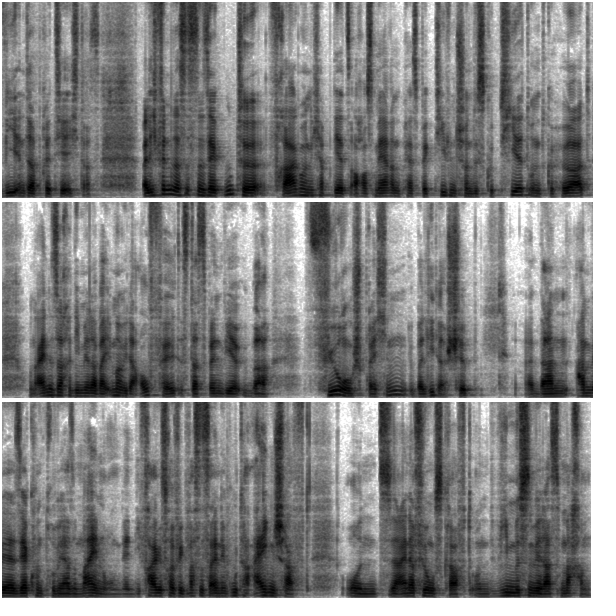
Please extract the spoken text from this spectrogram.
Wie interpretiere ich das? Weil ich finde, das ist eine sehr gute Frage und ich habe die jetzt auch aus mehreren Perspektiven schon diskutiert und gehört. Und eine Sache, die mir dabei immer wieder auffällt, ist, dass wenn wir über Führung sprechen, über Leadership, äh, dann haben wir sehr kontroverse Meinungen. Denn die Frage ist häufig, was ist eine gute Eigenschaft und einer Führungskraft und wie müssen wir das machen?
